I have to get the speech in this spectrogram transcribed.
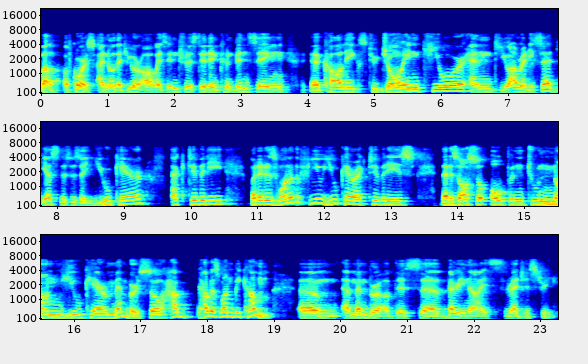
Well, of course, I know that you're always interested in convincing uh, colleagues to join CURE, and you already said, yes, this is a UCARE activity, but it is one of the few UCARE activities that is also open to non-UCARE members. So how, how does one become um, a member of this uh, very nice registry?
